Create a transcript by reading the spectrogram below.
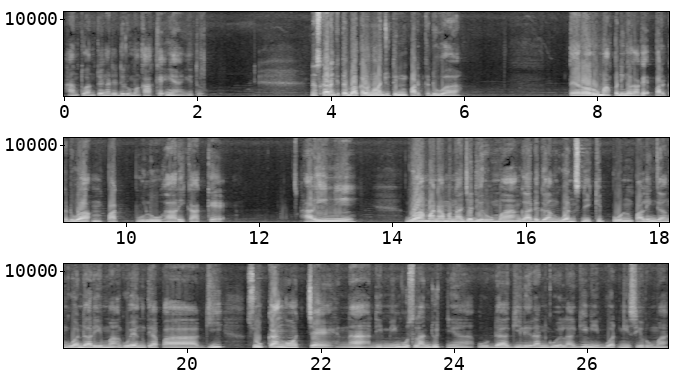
hantu-hantu yang ada di rumah kakeknya gitu. Nah sekarang kita bakal ngelanjutin part kedua. Teror rumah peninggal kakek part kedua 40 hari kakek. Hari ini gua mana-mana aja di rumah nggak ada gangguan sedikit pun paling gangguan dari emak gue yang tiap pagi suka ngoceh. Nah di minggu selanjutnya udah giliran gue lagi nih buat ngisi rumah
